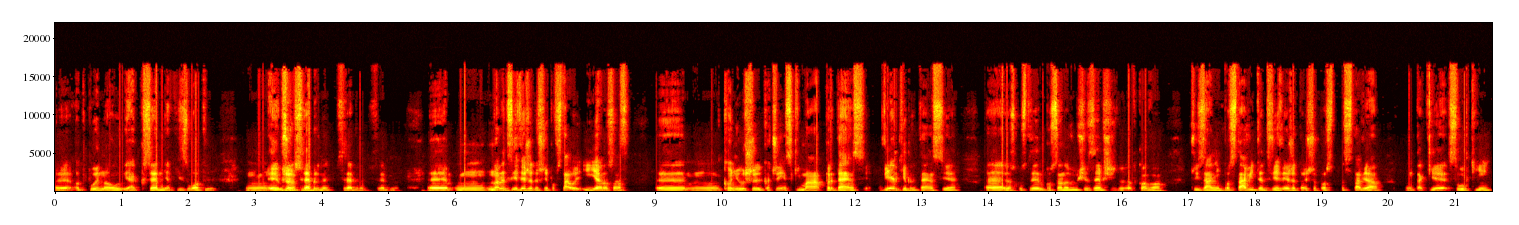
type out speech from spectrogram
e, odpłynął jak sen, jakiś złoty, e, przepraszam, srebrny, srebrny, srebrny. E, mm, no ale dwie wieże też nie powstały i Jarosław mm, Koniuszy Kaczyński ma pretensje, wielkie pretensje, w związku z tym postanowił się zemścić dodatkowo, czyli zanim postawi te dwie wieże, to jeszcze postawia takie słupki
